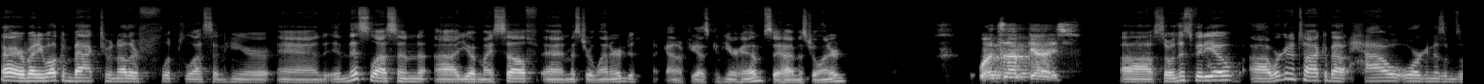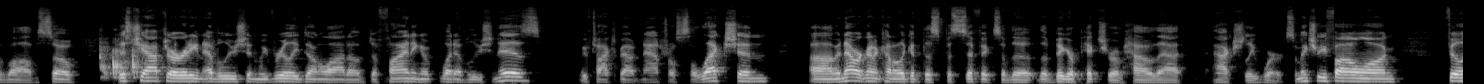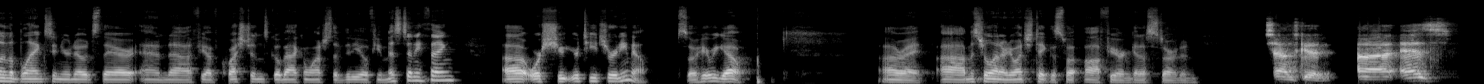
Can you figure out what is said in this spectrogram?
All right, everybody, welcome back to another flipped lesson here. And in this lesson, uh, you have myself and Mr. Leonard. I don't know if you guys can hear him. Say hi, Mr. Leonard. What's up, guys? Uh, so in this video, uh, we're going to talk about how organisms evolve. So this chapter already in evolution, we've really done a lot of defining what evolution is. We've talked about natural selection. Um, and now we're going to kind of look at the specifics of the, the bigger picture of how that actually works. So make sure you follow along fill in the blanks in your notes there. And uh, if you have questions, go back and watch the video if you missed anything, uh, or shoot your teacher an email. So here we go. All right, uh, Mr. Leonard, why don't you take this off here and get us started? Sounds good. Uh, as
